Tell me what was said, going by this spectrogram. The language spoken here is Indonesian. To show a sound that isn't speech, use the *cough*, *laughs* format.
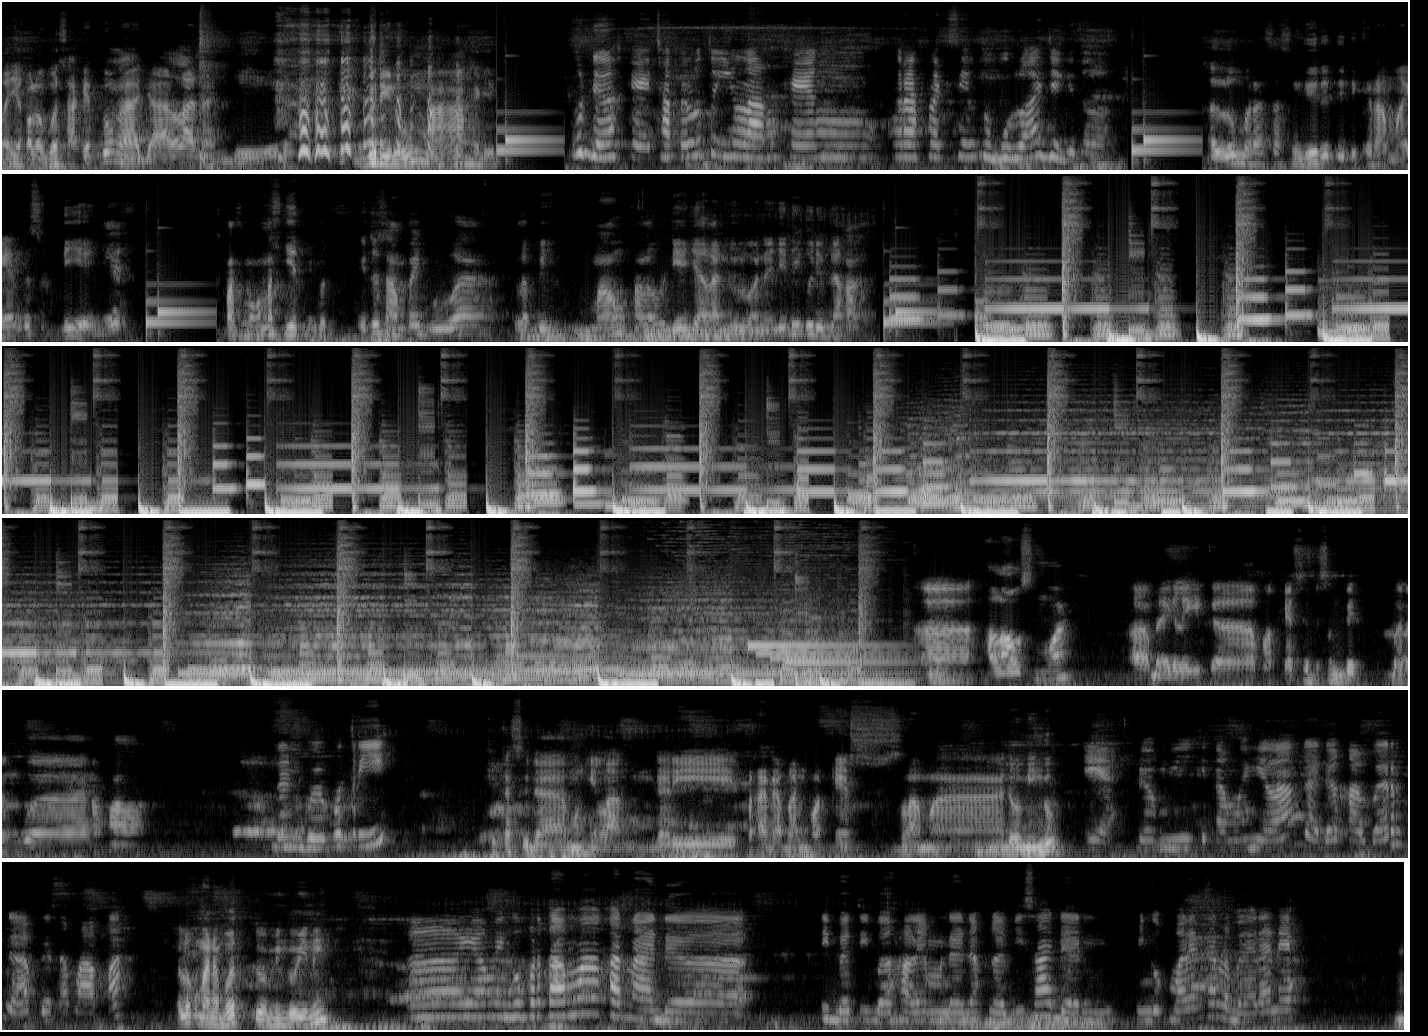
Kalau ya kalau gue sakit gue nggak jalan anjir. *laughs* gue di rumah gitu. udah kayak capek lu tuh hilang kayak ngerefleksiin tubuh lu aja gitu loh Lu merasa sendiri di keramaian tuh sedih ya anjir. Pas mau ke masjid itu sampai gue lebih mau kalau dia jalan duluan aja, jadi gue di belakang. Podcast Sudah Sempit bareng gue Noval. dan gue Putri Kita sudah menghilang dari peradaban podcast selama dua minggu. iya dua minggu kita menghilang gak ada kabar gak update apa-apa Lu ke mana buat dua minggu ini? Eh, yang minggu pertama karena ada tiba-tiba hal yang mendadak gak bisa dan minggu kemarin kan lebaran ya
